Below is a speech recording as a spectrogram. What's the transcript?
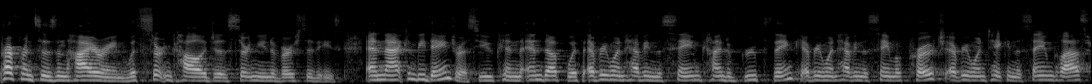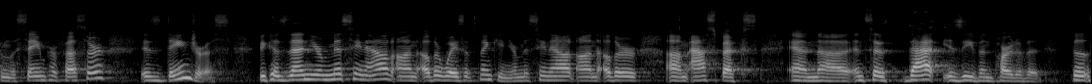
preferences in hiring with certain colleges, certain universities. And that can be dangerous. You can end up with everyone having the same kind of group think, everyone having the same approach, everyone taking the same class from the same professor is dangerous because then you're missing out on other ways of thinking. You're missing out on other um, aspects. And, uh, and so that is even part of it the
